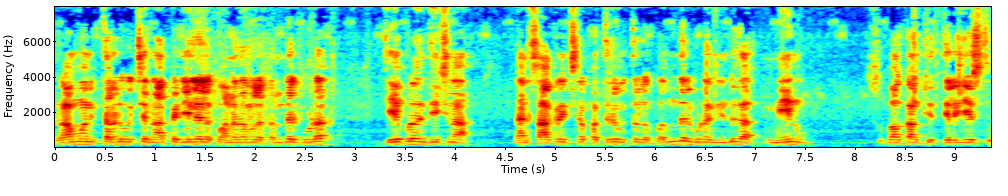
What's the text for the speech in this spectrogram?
గ్రామానికి తరలి వచ్చిన అక్క జిల్లాలకు అన్నదమ్ములకు అందరికి కూడా జయప్రదం చేసిన దాన్ని సహకరించిన పత్రిక మిత్రులకు అందరు కూడా నిండుగా నేను శుభాకాంక్షలు తెలియజేస్తూ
